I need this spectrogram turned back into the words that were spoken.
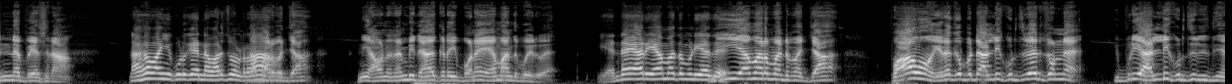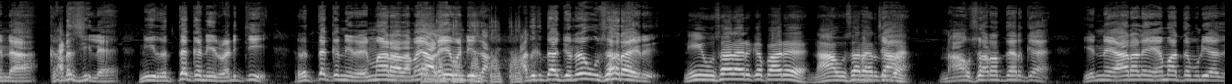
என்ன பேசுனான் நகை வாங்கி கொடுக்க என்ன வர சொல்றான் மச்சான் நீ அவனை நம்பி நகை கடைக்கு போனா ஏமாந்து போயிடுவேன் என்ன யாரும் ஏமாத்த முடியாது. நீ ஏமாற மாட்டே மச்சான் பாவம் இறக்கப்பட்டு அள்ளி கொடுத்துட்டேன்னு சொன்னேன். இப்படி அள்ளி கொடுத்துட்டு இருந்தீங்கடா. கடைசியில நீ ரத்த கண்ணீர் வடிச்சு ரத்த கண்ணீர் எம்மாறாத மாதிரி அலைய வேண்டியதுதான். அதுக்கு தான் சொல்றேன் உஷாராயிரு. நீ உஷாரா இருக்க பாரு. நான் உஷாரா இருந்துப்பேன். நான் உஷாரா தான் இருக்கேன். என்ன யாராலையும் ஏமாத்த முடியாது.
